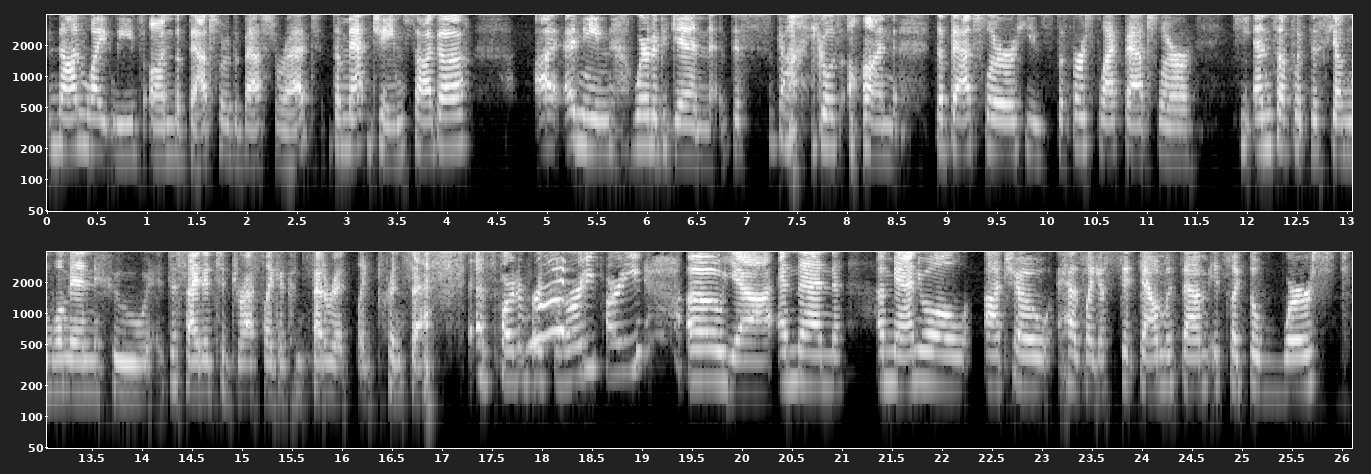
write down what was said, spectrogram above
non white leads on The Bachelor, The Bachelorette, the Matt James saga. I, I, mean, where to begin? This guy goes on The Bachelor. He's the first black bachelor he ends up with this young woman who decided to dress like a Confederate like princess as part of her what? sorority party. Oh yeah. And then Emmanuel Acho has like a sit down with them. It's like the worst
